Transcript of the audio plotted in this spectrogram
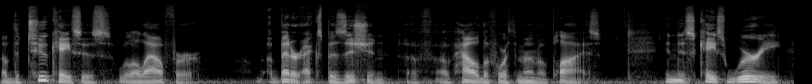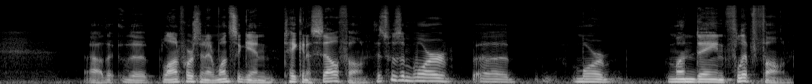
of the two cases will allow for a better exposition of, of how the Fourth Amendment applies. In this case, Wurie, uh, the, the, law enforcement had once again taken a cell phone. This was a more uh, more mundane flip phone,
